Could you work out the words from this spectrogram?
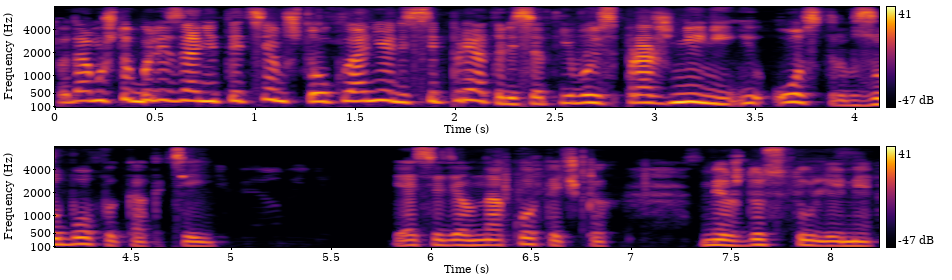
потому что были заняты тем, что уклонялись и прятались от его испражнений и острых зубов и когтей. Я сидел на корточках между стульями.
